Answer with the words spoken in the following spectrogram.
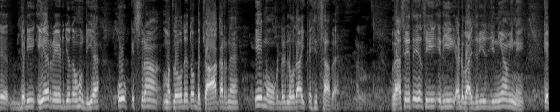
ਜਿਹੜੀ 에ਅਰ ਰੇਡ ਜਦੋਂ ਹੁੰਦੀ ਹੈ, ਉਹ ਕਿਸ ਤਰ੍ਹਾਂ ਮਤਲਬ ਉਹਦੇ ਤੋਂ ਬਚਾਅ ਕਰਨਾ ਇਹ ਮੌਕ ਡਰਿਲ ਉਹਦਾ ਇੱਕ ਹਿੱਸਾ ਹੈ। ਵੈਸੇ ਤੇ ਅਸੀਂ ਇਹਦੀ ਐਡਵਾਈਜ਼ਰੀ ਜਿੰਨੀਆਂ ਵੀ ਨੇ ਕਿ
